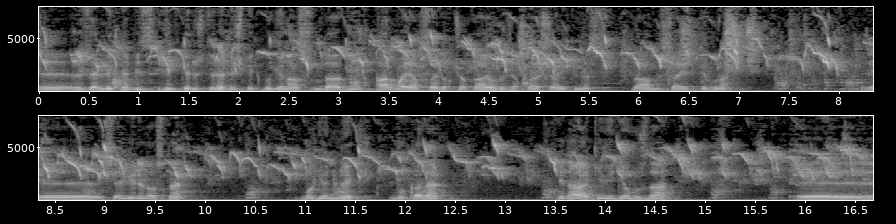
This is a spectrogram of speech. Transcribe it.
e, özellikle biz Hint'in üstüne düştük bugün aslında bir karma yapsaydık çok daha iyi olacaktı. Aşağı ikimiz daha müsaitti buna. Ee, sevgili dostlar bugünlük bu kadar. Bir dahaki videomuzda eee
